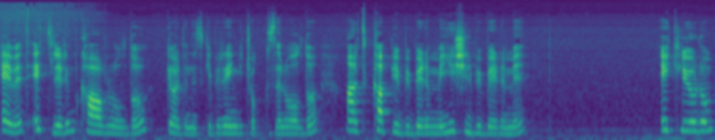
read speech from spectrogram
Evet etlerim kavruldu. Gördüğünüz gibi rengi çok güzel oldu. Artık kapya biberim ve yeşil biberimi ekliyorum.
